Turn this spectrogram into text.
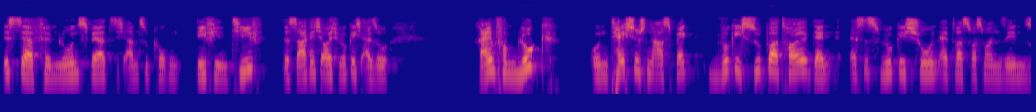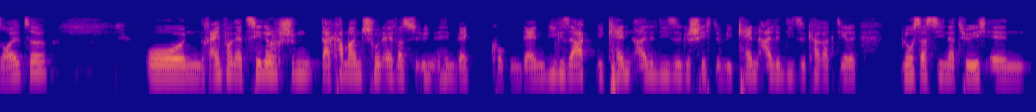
ist der Film lohnenswert, sich anzugucken? Definitiv. Das sage ich euch wirklich. Also rein vom Look und technischen Aspekt wirklich super toll, denn es ist wirklich schon etwas, was man sehen sollte. Und rein von erzählerischen, da kann man schon etwas hinweg gucken. Denn wie gesagt, wir kennen alle diese Geschichte, wir kennen alle diese Charaktere, bloß dass sie natürlich in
